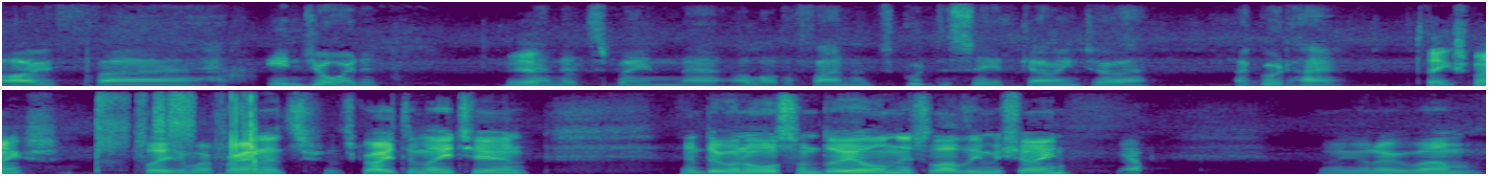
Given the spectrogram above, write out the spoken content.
I've uh, enjoyed it Yeah. and it's been uh, a lot of fun. It's good to see it going to a, a good home. Thanks, Max. Pleasure, my friend. It's it's great to meet you and and do an awesome deal on this lovely machine. Yep. I'm going to um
